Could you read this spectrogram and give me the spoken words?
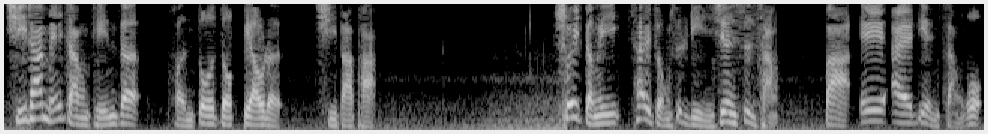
其他没涨停的很多都飙了七八趴，所以等于蔡总是领先市场，把 AI 链掌握。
